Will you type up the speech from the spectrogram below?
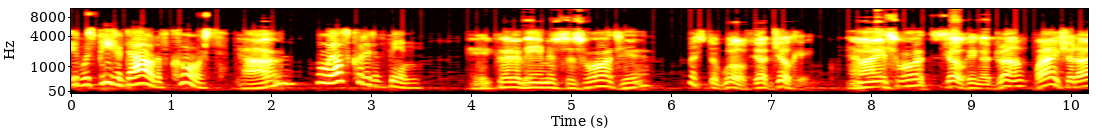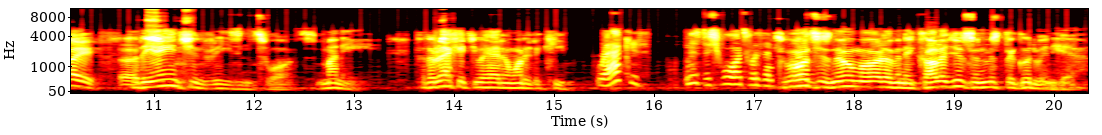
It was Peter Dowd, of course. Dowd? Who else could it have been? It could have been Mr. Schwartz here. Mr. Wolfe, you're joking. Am I Schwartz? Joking or drunk? Why should I. Uh, For the ancient reason, Schwartz. Money. For the racket you had and wanted to keep. Racket? Mr. Schwartz was in. Schwartz is no more of an ecologist than Mr. Goodwin here.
